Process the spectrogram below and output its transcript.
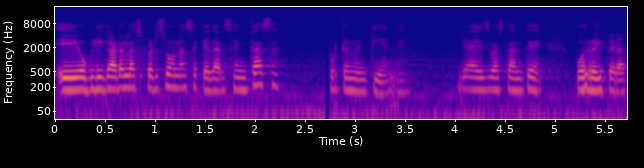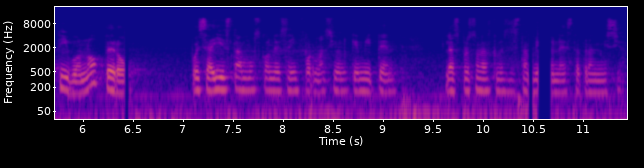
eh, obligar a las personas a quedarse en casa porque no entienden. Ya es bastante pues reiterativo, ¿no? Pero pues ahí estamos con esa información que emiten las personas que nos están viendo en esta transmisión.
